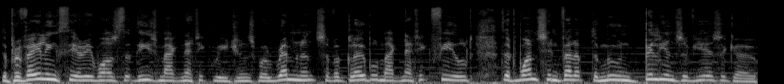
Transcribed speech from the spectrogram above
The prevailing theory was that these magnetic regions were remnants of a global magnetic field that once enveloped the moon billions of years ago,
